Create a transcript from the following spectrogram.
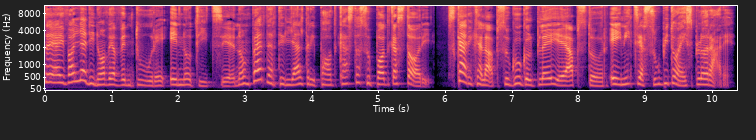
Se hai voglia di nuove avventure e notizie, non perderti gli altri podcast su Podcast Story. Scarica l'app su Google Play e App Store e inizia subito a esplorare.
